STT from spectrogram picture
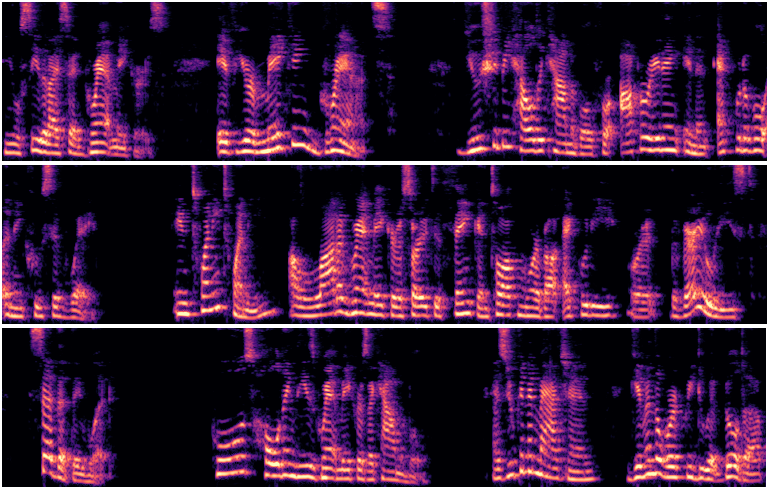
You'll see that I said grant makers. If you're making grants, you should be held accountable for operating in an equitable and inclusive way. In 2020, a lot of grant makers started to think and talk more about equity, or at the very least, said that they would. Who's holding these grant makers accountable? As you can imagine, given the work we do at BuildUp,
